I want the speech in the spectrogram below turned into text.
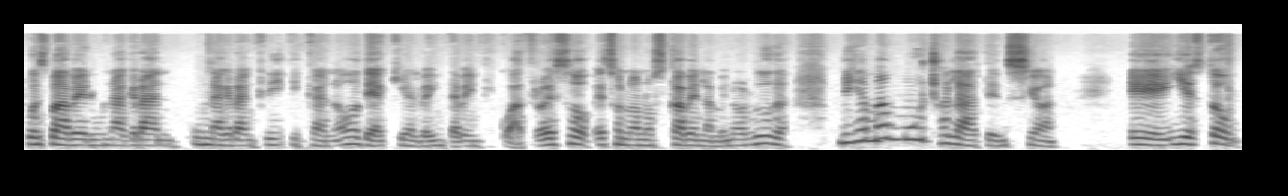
pues va a haber una gran, una gran crítica, ¿no? De aquí al 2024. Eso, eso no nos cabe en la menor duda. Me llama mucho la atención eh, y esto,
